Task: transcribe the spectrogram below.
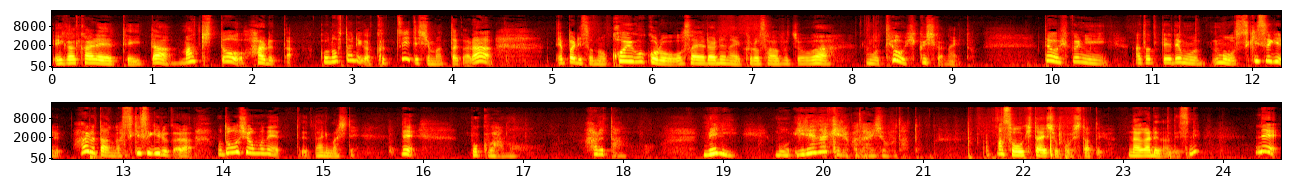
う、描かれていた、牧と春田。この2人がくっついてしまったから、やっぱりその恋心を抑えられない黒沢部長は、もう手を引くしかないと。手を引くにあたって、でももう好きすぎる。ハルタンが好きすぎるから、もうどうしようもねえってなりまして。で、僕はもう、ハルタンを目にもう入れなければ大丈夫だと。まあ、早期退職をしたという流れなんですね。で、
